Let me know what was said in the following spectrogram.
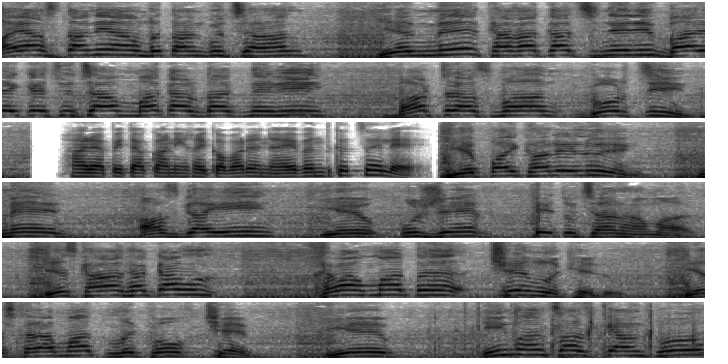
Հայաստանի անվտանգության եւ մեր քաղաքացիների բարեկեցության մակարդակների բարձրացման գործին։ Հանրապետականի ղեկավարը նաև ընդգծել է. Եվ պայքարելու ենք մեր ազգային եւ ուժեղ պետության համար։ Ես քաղաքական խրամատը չեմ լքելու։ Ես խրամատ լքող չեմ։ Եվ իմ անցած կյանքով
